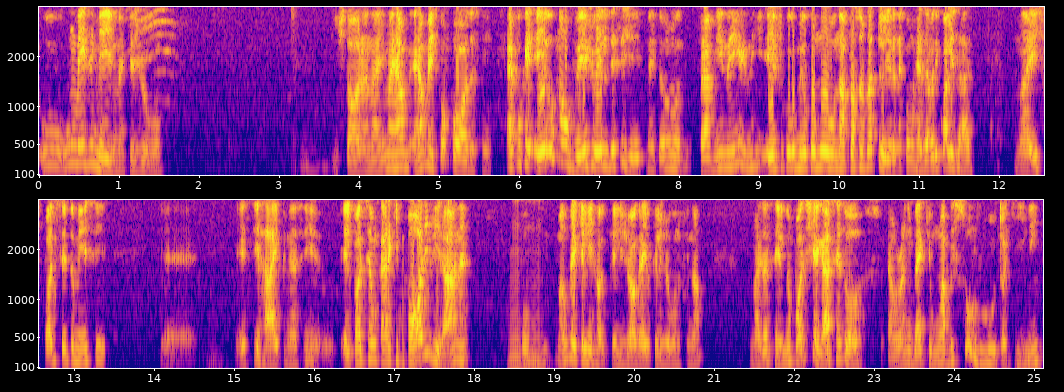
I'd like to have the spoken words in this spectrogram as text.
o, um mês e meio, né, que ele jogou. Estourando aí, mas realmente concordo, assim. É porque eu não vejo ele desse jeito, né? Então, pra mim, nem, nem ele ficou meio como na próxima prateleira, né? Como reserva de qualidade. Mas pode ser também esse. É, esse hype, né? Assim, ele pode ser um cara que pode virar, né? Uhum. vamos ver que ele, que ele joga aí o que ele jogou no final. Mas assim, ele não pode chegar sendo. É o running back 1 absoluto aqui, hein?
